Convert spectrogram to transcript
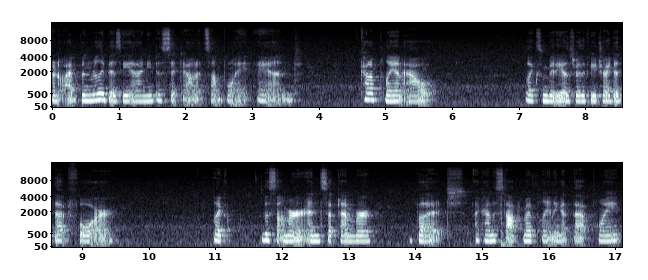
I don't know, I've been really busy and I need to sit down at some point and kind of plan out like some videos for the future. I did that for like the summer and September, but I kind of stopped my planning at that point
